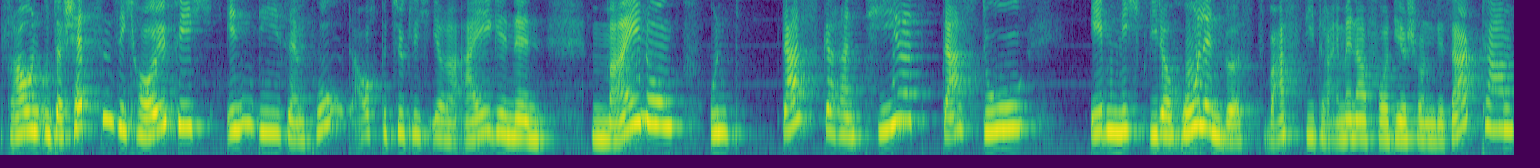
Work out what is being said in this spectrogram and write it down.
Frauen unterschätzen sich häufig in diesem Punkt, auch bezüglich ihrer eigenen Meinung. Und das garantiert, dass du eben nicht wiederholen wirst, was die drei Männer vor dir schon gesagt haben,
